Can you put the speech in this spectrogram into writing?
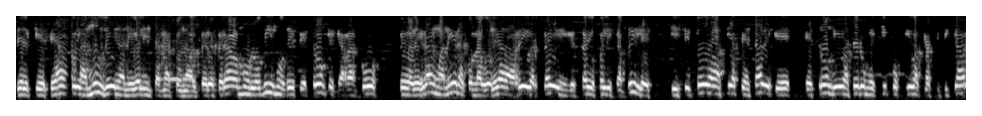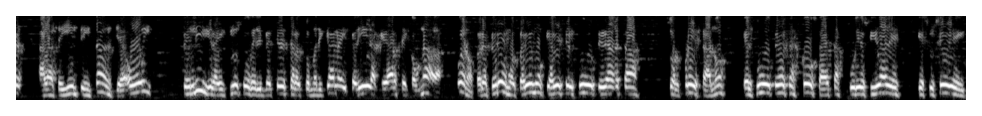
del que se habla muy bien a nivel internacional. Pero esperábamos lo mismo de este tronque que arrancó pero de gran manera con la goleada River Plate en el Estadio Félix Capriles y si todo hacía pensar de que Strong iba a ser un equipo que iba a clasificar a la siguiente instancia. Hoy peligra incluso de meterse a la Sudamericana y peligra quedarse con nada. Bueno, pero esperemos, esperemos que a veces el fútbol te da esa sorpresa, ¿no? El fútbol te da esas cosas, esas curiosidades que suceden,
